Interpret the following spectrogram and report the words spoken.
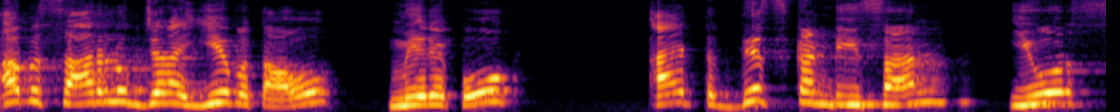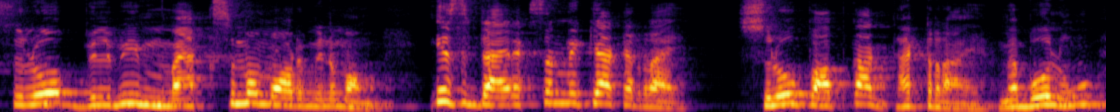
अब सारे लोग जरा ये बताओ मेरे को at this condition your slope will be maximum और मिनिमम। इस डायरेक्शन में क्या कर रहा है? स्लोप आपका घट रहा है। मैं बोलूँ,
